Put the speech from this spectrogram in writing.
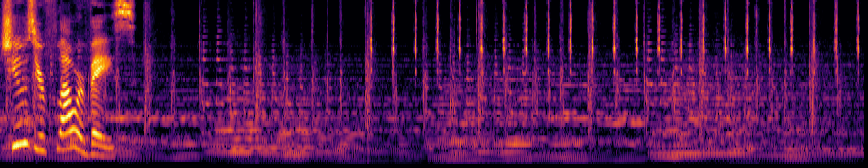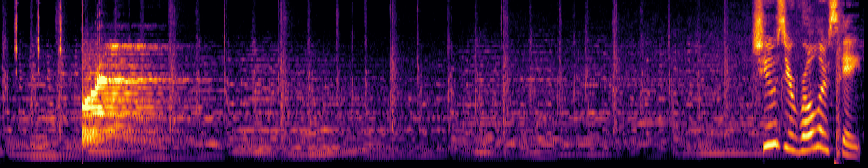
Choose your flower vase. Roller skate.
